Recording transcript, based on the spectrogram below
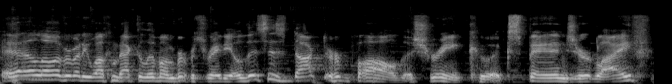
Hello, everybody. Welcome back to Live on Purpose Radio. This is Dr. Paul, the shrink who expands your life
